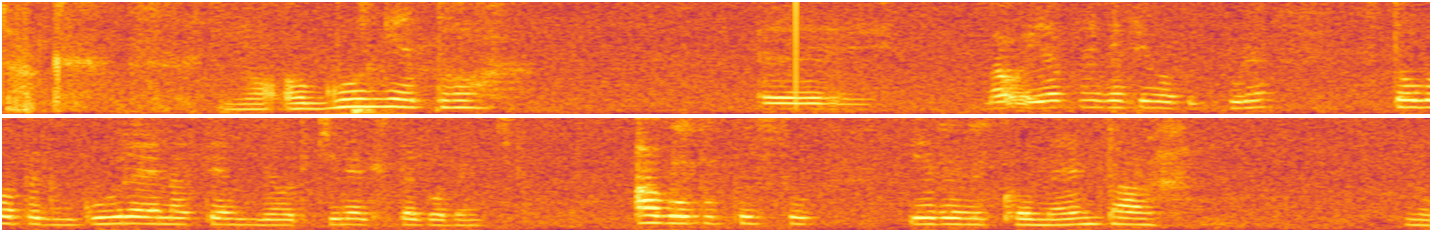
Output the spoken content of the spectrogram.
Tak. No ogólnie to no, łapek w górę. 100 łapek w górę, następny odcinek z tego będzie. Albo po prostu jeden komentarz. No,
